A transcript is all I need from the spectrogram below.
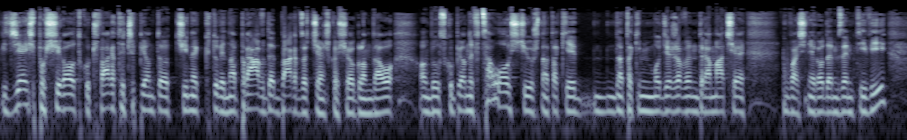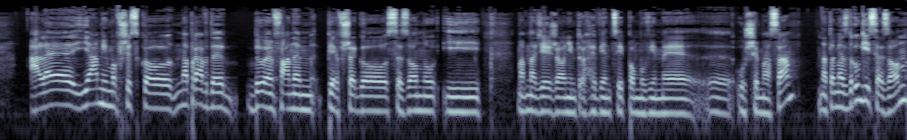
gdzieś po środku, czwarty czy piąty odcinek, który naprawdę bardzo ciężko się oglądało. On był skupiony w całości już na, takie, na takim młodzieżowym dramacie właśnie rodem z MTV. Ale ja mimo wszystko naprawdę byłem fanem pierwszego sezonu i mam nadzieję, że o nim trochę więcej pomówimy y, u Szymasa. Natomiast drugi sezon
